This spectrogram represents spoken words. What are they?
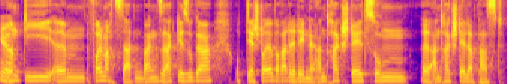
Ja. Und die ähm, Vollmachtsdatenbank sagt dir sogar, ob der Steuerberater, der den Antrag stellt, zum äh, Antragsteller passt.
